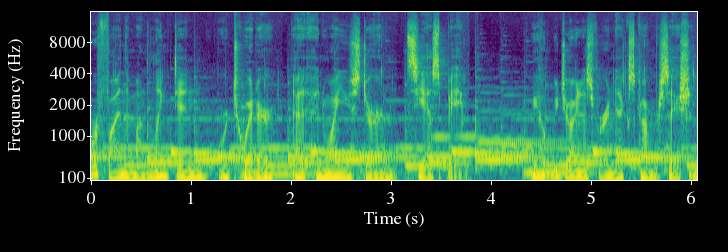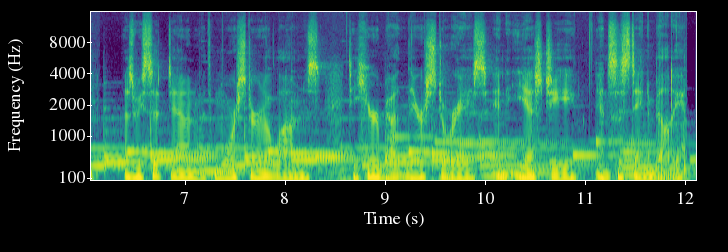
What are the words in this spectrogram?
or find them on LinkedIn or Twitter at NYU Stern CSB. We hope you join us for our next conversation as we sit down with more Stern alums to hear about their stories in ESG and sustainability.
